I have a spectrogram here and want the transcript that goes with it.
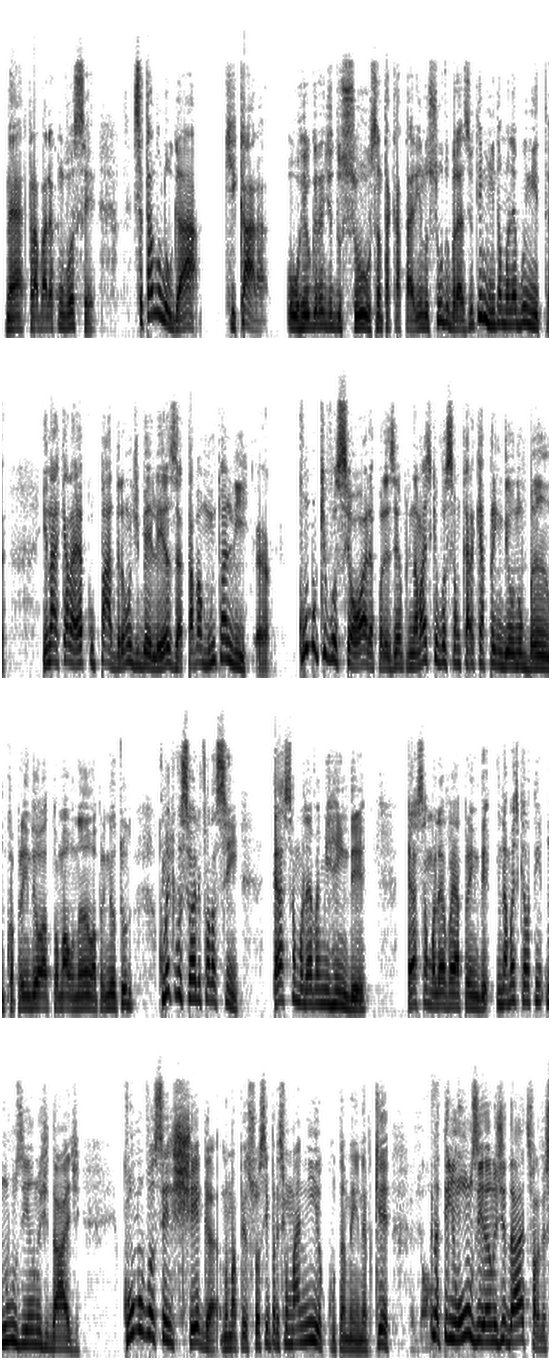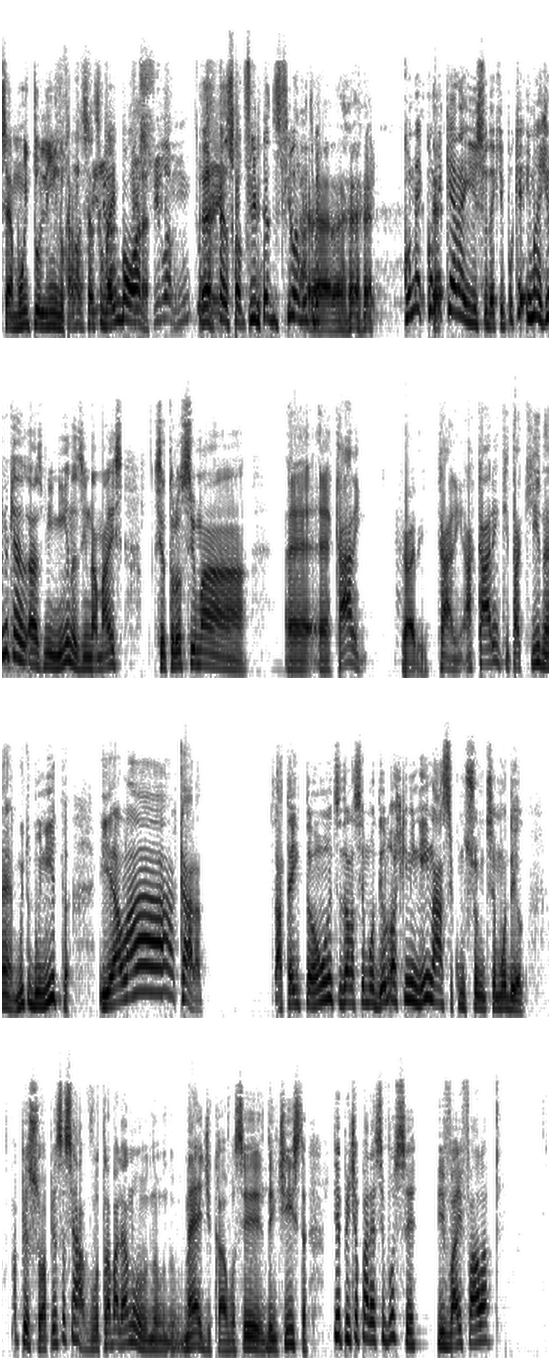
né? Trabalha com você. Você tá num lugar que, cara, o Rio Grande do Sul, Santa Catarina, o sul do Brasil tem muita mulher bonita. E naquela época o padrão de beleza tava muito ali. É. Como que você olha, por exemplo, ainda mais que você é um cara que aprendeu no banco, aprendeu a tomar o não, aprendeu tudo. Como é que você olha e fala assim: essa mulher vai me render, essa mulher vai aprender, ainda mais que ela tem 11 anos de idade. Como você chega numa pessoa sem parecer um maníaco também, né? Porque ainda tem 11 anos de idade, você fala, você é muito lindo, o cara fala, você vai embora. Desfila muito É, bem. sua filha desfila muito bem. Como é, como é que era isso daqui? Porque imagino que as, as meninas, ainda mais, você trouxe uma é, é, Karen, Karen, Karen, a Karen que tá aqui, né, muito bonita, e ela, cara, até então, antes dela ser modelo, eu acho que ninguém nasce com o sonho de ser modelo. A pessoa pensa assim, ah, vou trabalhar no, no- no médica, vou ser dentista, de repente aparece você e vai e fala,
